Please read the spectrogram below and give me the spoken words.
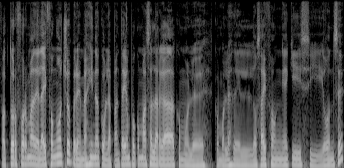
factor forma del iPhone 8, pero imagino con la pantalla un poco más alargada como, le- como las de los iPhone X y 11.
